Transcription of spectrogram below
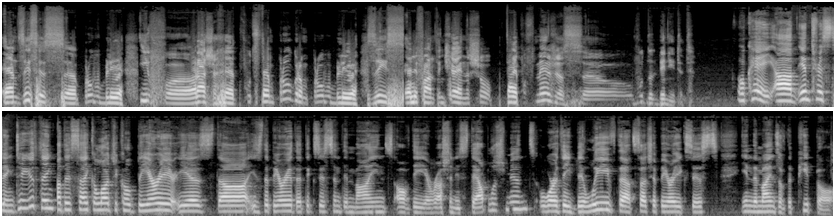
And this is uh, probably, if uh, Russia had food stamp program, probably this elephant in China shop type of measures uh, would not be needed. Okay, um, interesting. Do you think the psychological barrier is the is the barrier that exists in the minds of the Russian establishment, or they believe that such a barrier exists in the minds of the people?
